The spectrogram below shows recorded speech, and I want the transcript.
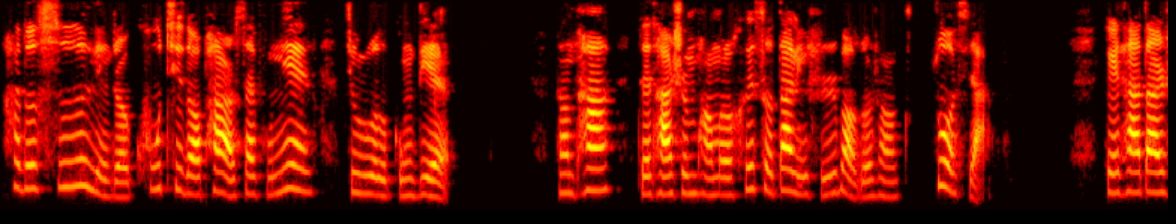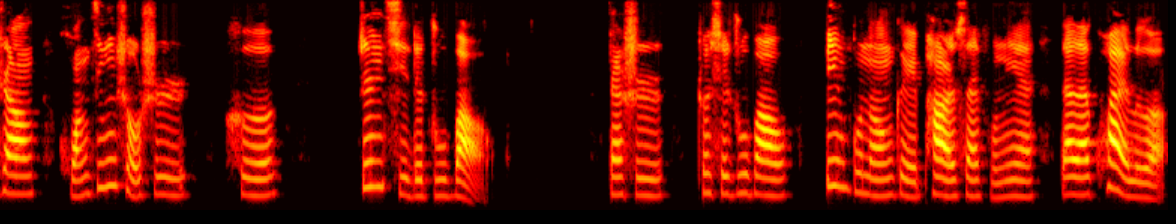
哈德斯领着哭泣的帕尔塞福涅进入了宫殿，让他。在他身旁的黑色大理石宝座上坐下，给他戴上黄金首饰和珍奇的珠宝。但是这些珠宝并不能给帕尔塞福涅带来快乐。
